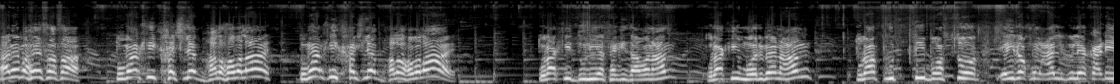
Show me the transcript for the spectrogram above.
আরে ভাই চাচা তোমার কি খাইছিলেত ভালো হবে লাই তোমার কি খাইছিলেত ভালো হবে লাই তোরা কি দুনিয়া থাকি যাবে না তোরা কি মরবে না? তোরা প্রতি বছর এই রকম আইলগুলো কাটি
